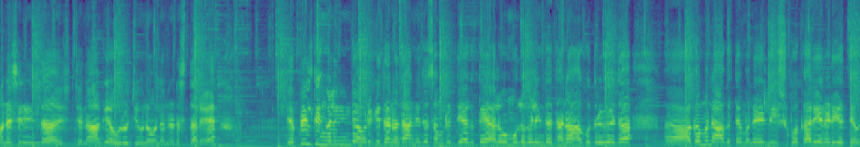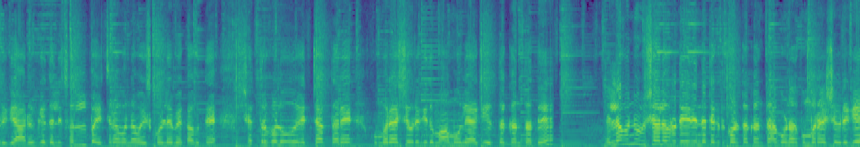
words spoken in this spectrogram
ಮನಸ್ಸಿನಿಂದ ಚೆನ್ನಾಗಿ ಅವರು ಜೀವನವನ್ನು ನಡೆಸ್ತಾರೆ. ಏಪ್ರಿಲ್ ತಿಂಗಳಿನಿಂದ ಅವರಿಗೆ ಧನ ಧಾನ್ಯದ ಸಮೃದ್ಧಿ ಆಗುತ್ತೆ. ಹಲವು ಮೂಲಗಳಿಂದ ಧನ ಹಾಗೂ ದ್ರವ್ಯದ ಆಗಮನ ಆಗುತ್ತೆ. ಮನೆಯಲ್ಲಿ ಶುಭ ಕಾರ್ಯ ನಡೆಯುತ್ತೆ. ಅವರಿಗೆ ಆರೋಗ್ಯದಲ್ಲಿ ಸ್ವಲ್ಪ ಎಚ್ಚರವನ್ನು ವಹಿಸ್ಕೊಳ್ಳೇಬೇಕಾಗುತ್ತೆ. ಶತ್ರುಗಳು ಹೆಚ್ಚಾಗ್ತಾರೆ. ಕುಂಭರಾಶಿಯವರಿಗೆ ಇದು ಮಾಮೂಲಿಯಾಗಿ ಇರ್ತಕ್ಕಂಥದ್ದೇ. ಎಲ್ಲವನ್ನು ವಿಶಾಲ ಹೃದಯದಿಂದ ತೆಗೆದುಕೊಳ್ತಕ್ಕಂಥ ಗುಣ ಕುಂಭರಾಶಿಯವರಿಗೆ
